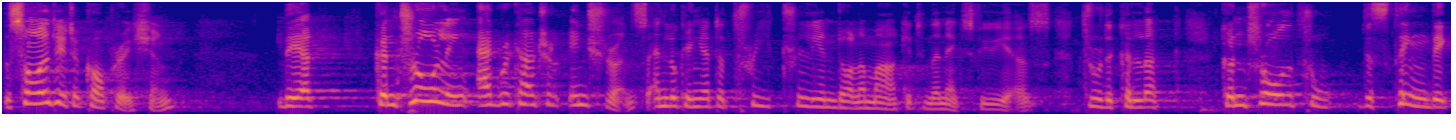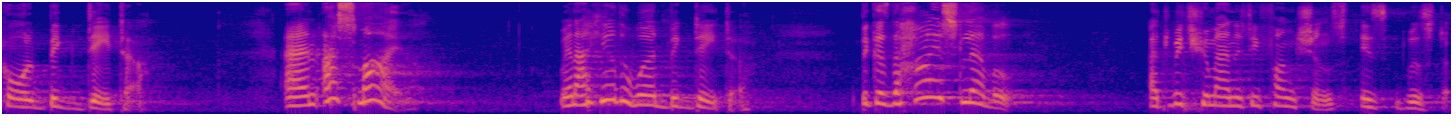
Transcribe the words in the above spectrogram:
the Soil Data Corporation. They are controlling agricultural insurance and looking at a $3 trillion market in the next few years through the control through this thing they call big data. And I smile when I hear the word big data, because the highest level at which humanity functions is wisdom,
